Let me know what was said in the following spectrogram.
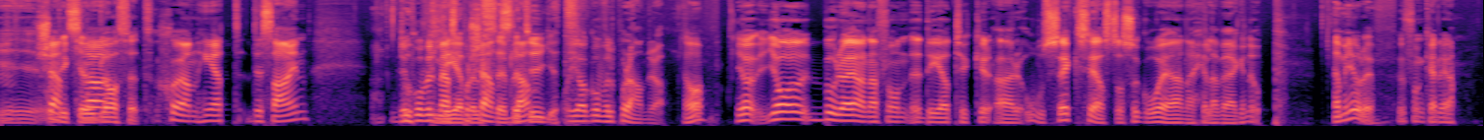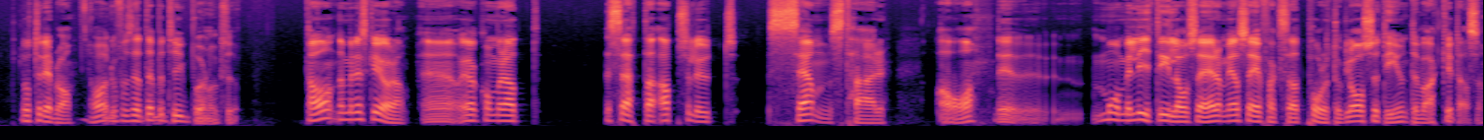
i, Mm. Känsla, glaset. skönhet, design. Du går väl mest på känslan Upplevelsebetyget. och jag går väl på det andra. Ja. Jag, jag börjar gärna från det jag tycker är osexigast och så går jag gärna hela vägen upp. Ja, men gör det. Hur funkar det? Låter det bra? Ja, du får sätta betyg på den också. Ja, nej, men det ska jag göra. Eh, och jag kommer att sätta absolut sämst här. Ja, det mår mig lite illa att säga det, men jag säger faktiskt att portoglaset är ju inte vackert alltså.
